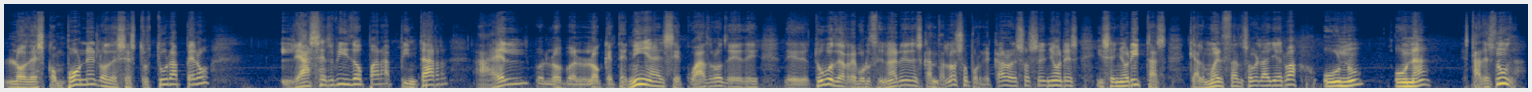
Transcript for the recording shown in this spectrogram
lo descompone, lo desestructura, pero le ha servido para pintar a él pues, lo, lo que tenía ese cuadro de, de- de- tuvo de revolucionario y de escandaloso, porque claro, esos señores y señoritas que almuerzan sobre la hierba, uno, una, está desnuda.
